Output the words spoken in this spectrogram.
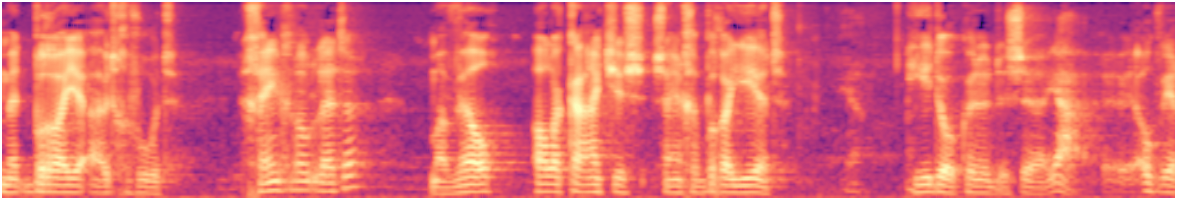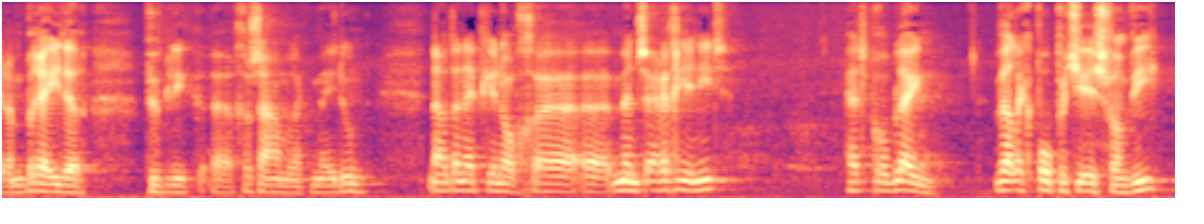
met braille uitgevoerd. Geen groot letter, maar wel alle kaartjes zijn gebrailleerd. Hierdoor kunnen dus eh, ja, ook weer een breder publiek gezamenlijk meedoen. Nou, dan heb je nog Mens erger je niet. Het probleem. Welk poppetje is van wie?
